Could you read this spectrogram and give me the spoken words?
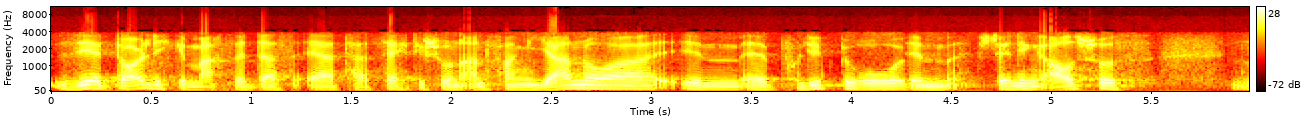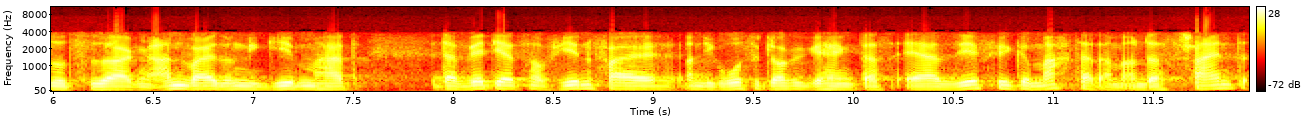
sehr deutlich gemacht wird, dass er tatsächlich schon Anfang Januar im äh, Politbüro, im Ständigen Ausschuss sozusagen Anweisungen gegeben hat, da wird jetzt auf jeden Fall an die große Glocke gehängt, dass er sehr viel gemacht hat. Und das scheint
